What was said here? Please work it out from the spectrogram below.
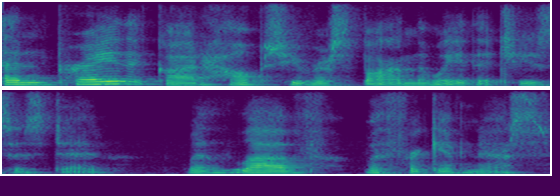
and pray that God helps you respond the way that Jesus did with love, with forgiveness.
